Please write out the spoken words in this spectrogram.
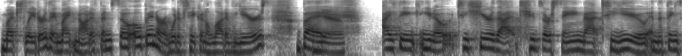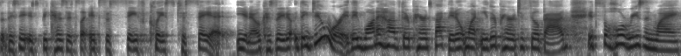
much later they might not have been so open or it would have taken a lot of years. But yeah. I think, you know, to hear that kids are saying that to you and the things that they say, it's because it's like it's a safe place to say it, you know, because they they do worry. They want to have their parents back. They don't want either parent to feel bad. It's the whole reason why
